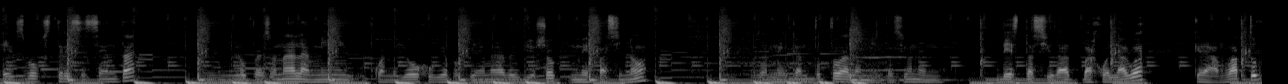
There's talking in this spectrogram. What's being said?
Xbox 360. Lo personal, a mí, cuando yo jugué por primera vez Bioshock, me fascinó. O sea, me encantó toda la ambientación en, de esta ciudad bajo el agua, que era Rapture.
